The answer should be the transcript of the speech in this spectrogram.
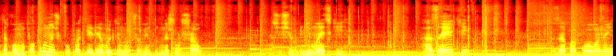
в такому пакуночку. Пакет я викинув, щоб він тут не шуршав. Ще в німецькій газеті запакований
